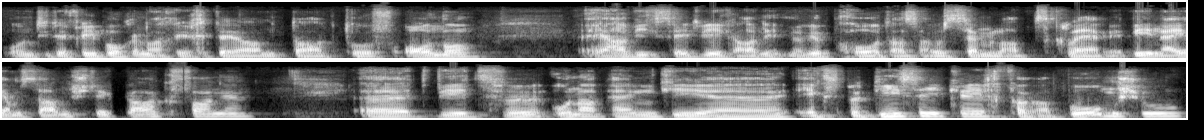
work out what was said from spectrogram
Und in der Freiburger Nachrichten am Tag darauf auch noch. Ja, wie gesagt, wir gar nicht mehr gekommen, das aus dem abzuklären. Wir haben am Samstag angefangen, äh, wie zwei unabhängige äh, Expertise eingerichtet von einer Baumschule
